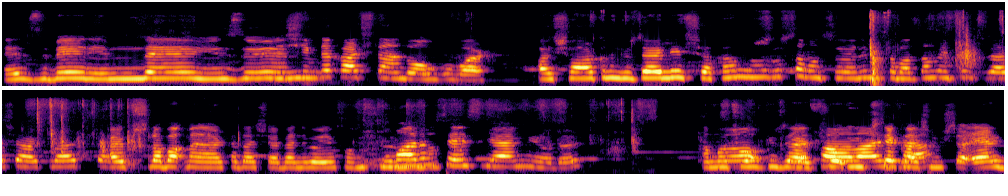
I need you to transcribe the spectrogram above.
Ezberimde yüzün. Şimdi kaç tane dolgu var? Ay şarkının güzelliği şaka mı? Sus ama söyleyeyim. Sabahtan beri çok güzel şarkılar. Ay kusura bakmayın arkadaşlar ben de böyle konuşuyorum Umarım ama. ses gelmiyordur. Ama Bu çok güzel, çok defalarca- yüksek açmışlar. Eğer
